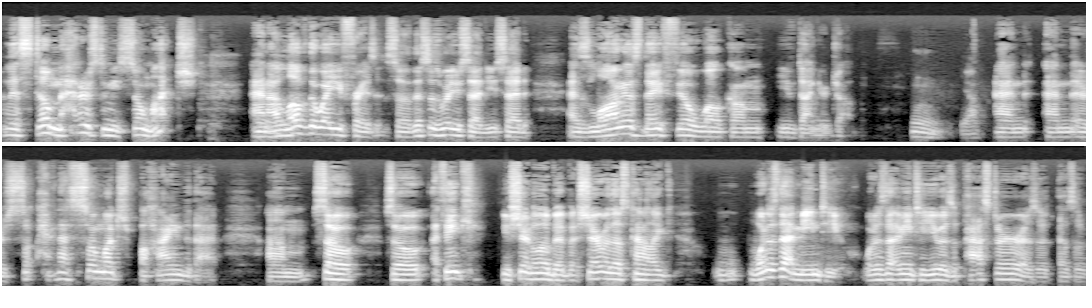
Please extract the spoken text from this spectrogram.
this still matters to me so much. And I love the way you phrase it. So this is what you said. You said, as long as they feel welcome, you've done your job. Hmm, yeah. And and there's so that's so much behind that. Um, so so I think you shared a little bit, but share with us kind of like what does that mean to you? What does that mean to you as a pastor, as a as a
